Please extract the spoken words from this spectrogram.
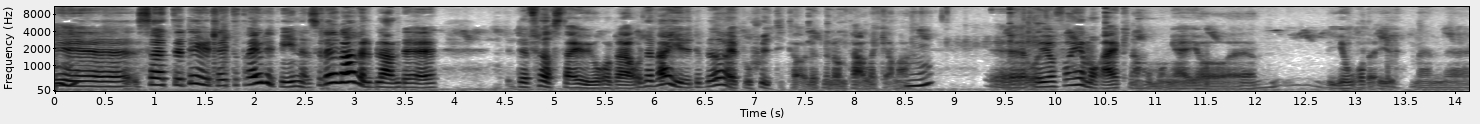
Eh, så att det är ett litet roligt minne. Så det var väl bland det, det första jag gjorde. Och det var ju, det började på 70-talet med de tallrikarna. Mm. Eh, och jag får hem och räkna hur många jag eh, gjorde ju. Men eh,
